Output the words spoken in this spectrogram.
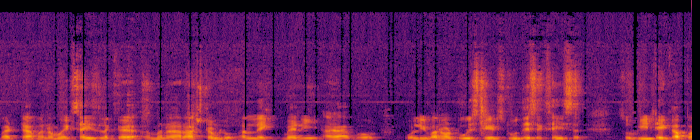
బట్ uh, మనము ఎక్సైజ్ లెక్క మన రాష్ట్రంలో like many only one or two states do this excise so we take up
